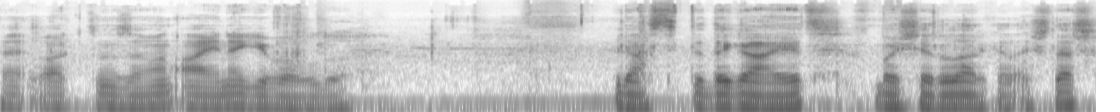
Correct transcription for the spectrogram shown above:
Ve baktığın zaman ayna gibi oldu. Plastikte de gayet başarılı arkadaşlar.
